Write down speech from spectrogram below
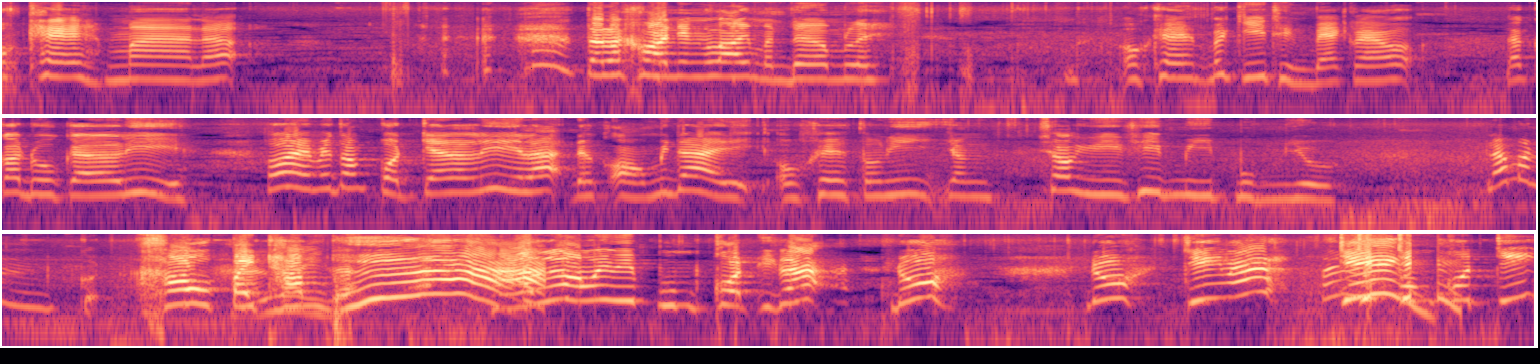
โอเคมาแล้วตัวละครยังลอยเหมือนเดิมเลย โอเค เมื่อกี้ถึงแบ็คแล้ว แล้วก็ดูแกลเลอรี่เฮ้ยไม่ต้องกดแกลเลอรี่ละเดี๋ยวออกไม่ได้อีกโอเค ตรงนี้ยังโชคดีที่มีปุ่มอยู่ แล้วมันกดเข้าไปทำเพื่อหาเรื่องไม่มีปุ่มกดอีกละดู ดูจริงนะจริงปุ่มกดจริง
